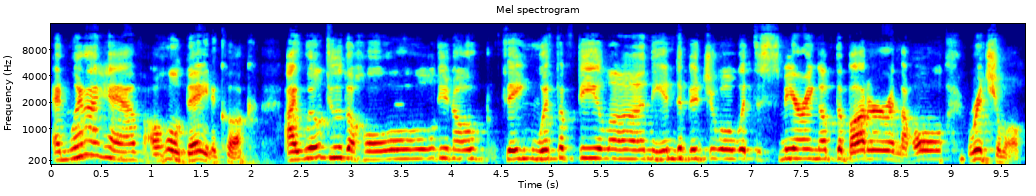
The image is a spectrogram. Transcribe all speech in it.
And when I have a whole day to cook, I will do the whole, you know, thing with the phyllo and the individual with the smearing of the butter and the whole ritual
